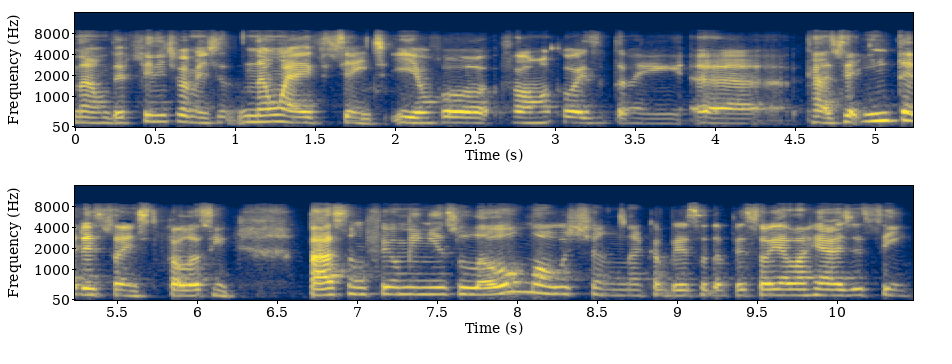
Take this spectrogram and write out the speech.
não, definitivamente não é eficiente. E eu vou falar uma coisa também, uh, interessante. Tu falou assim: passa um filme em slow motion na cabeça da pessoa e ela reage assim.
